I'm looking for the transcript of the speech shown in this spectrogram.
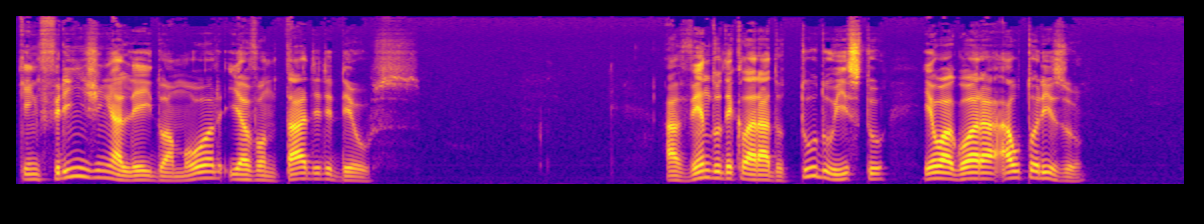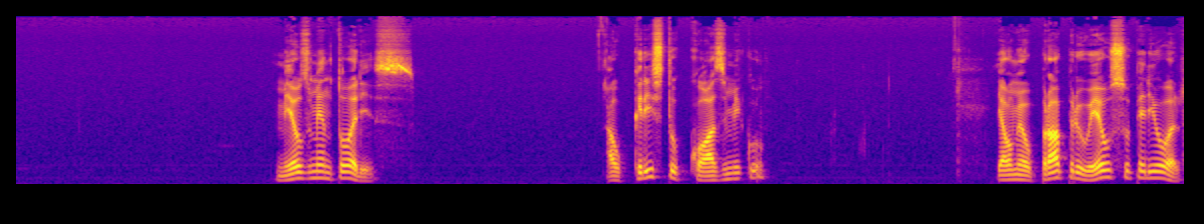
que infringem a lei do amor e a vontade de Deus. Havendo declarado tudo isto, eu agora autorizo meus mentores ao Cristo cósmico e ao meu próprio eu superior,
